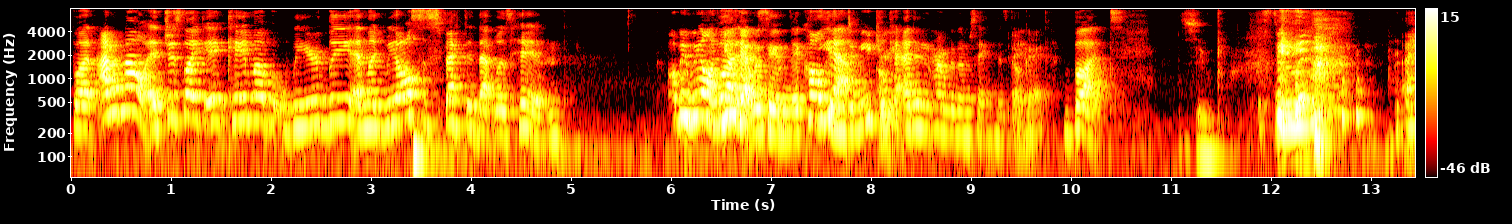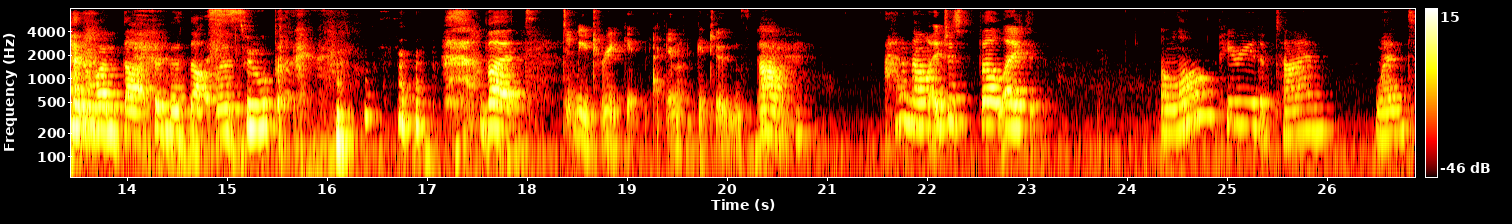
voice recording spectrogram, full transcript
But I don't know, it just like it came up weirdly and like we all suspected that was him. I mean, we all But- knew that was him. They called yeah, him Dimitri. Okay, I didn't remember them saying his name. Okay. But Soup. Soup. I had one thought, and the thought was soup. but Dimitri, get back in the kitchens. um, I don't know. It just felt like a long period of time went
